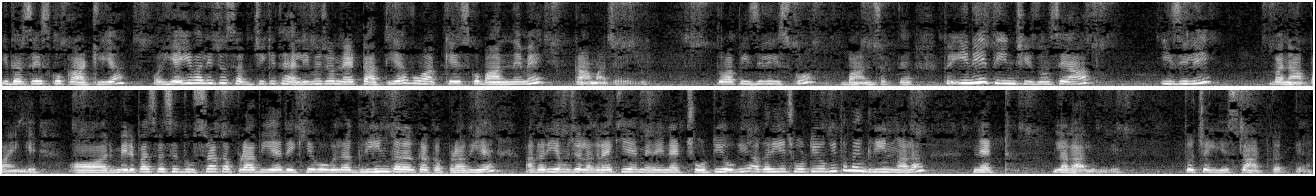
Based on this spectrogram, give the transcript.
इधर से इसको काट लिया, और यही वाली जो सब्ज़ी की थैली में जो नेट आती है, वो आपके इसको बांधने में काम आ जाएगी। तो आप इजीली इसको बाँध सकते हैं। तो इन्हीं तीन चीज़ों से आप इजीली बना पाएँगे। और मेरे पास वैसे दूसरा कपड़ा भी है, देखिए वो वाला ग्रीन कलर का कपड़ा भी है। अगर ये मुझे लग रहा है कि ये मेरी नेट छोटी होगी, अगर ये छोटी होगी तो मैं ग्रीन वाला नेट लगा लूँगी। तो चलिए स्टार्ट करते हैं।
